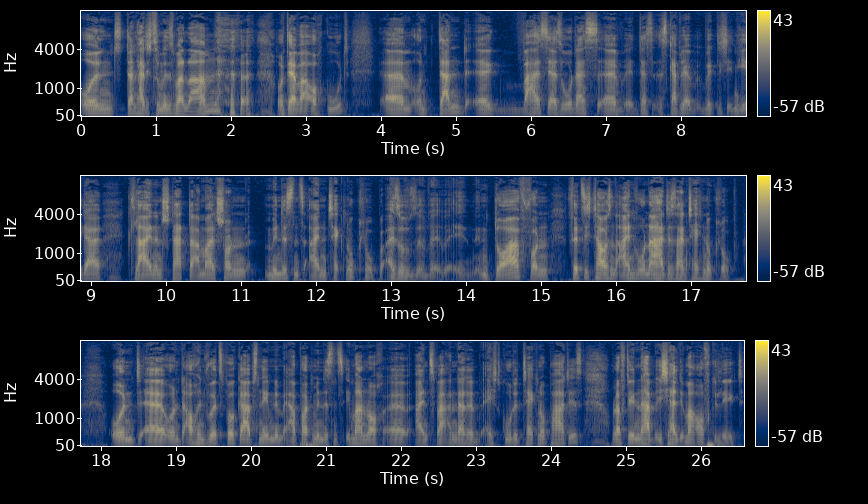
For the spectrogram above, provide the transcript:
Und dann hatte ich zumindest mal einen Namen und der war auch gut. Ähm, und dann äh, war es ja so, dass, äh, dass es gab ja wirklich in jeder kleinen Stadt damals schon mindestens einen Techno-Club. Also äh, ein Dorf von 40.000 Einwohnern hatte seinen Techno-Club. Und, äh, und auch in Würzburg gab es neben dem Airport mindestens immer noch äh, ein, zwei andere echt gute Techno-Partys. Und auf denen habe ich halt immer aufgelegt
